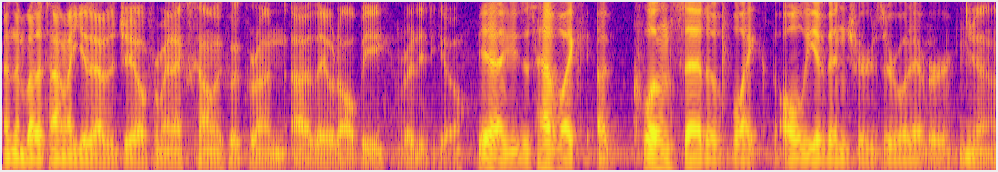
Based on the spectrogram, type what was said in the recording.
and then by the time I get out of jail for my next comic book run, uh, they would all be ready to go. yeah. You just have like a clone set of like all the Avengers or whatever. Yeah.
